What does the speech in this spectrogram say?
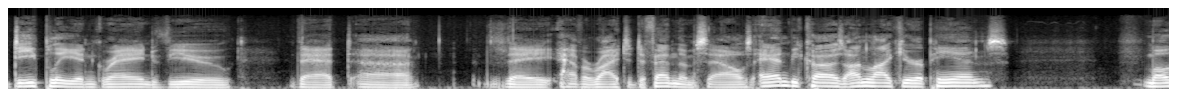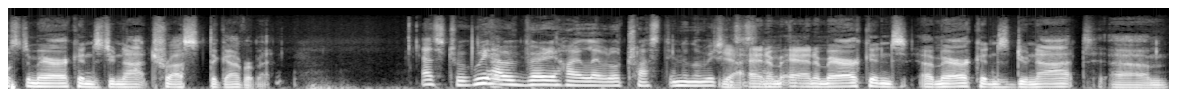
deeply ingrained view that uh, they have a right to defend themselves, and because unlike Europeans most Americans do not trust the government. That's true. We have a very high level of trust in the Norwegian Yeah, society. and and Americans Americans do not. Um,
